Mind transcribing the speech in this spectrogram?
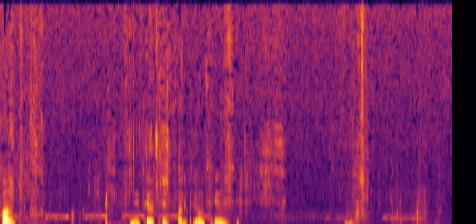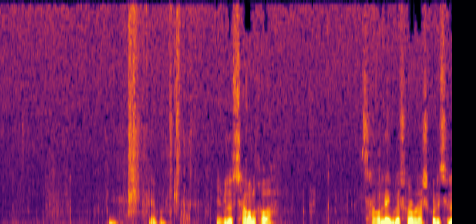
ফল। দেখতে পাচ্ছেন ফল কীরকম সেটিং হয়েছে। দেখুন, এগুলো ছাগল খাওয়া। ছাগলে এগুলো সর্বনাশ করেছিল।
